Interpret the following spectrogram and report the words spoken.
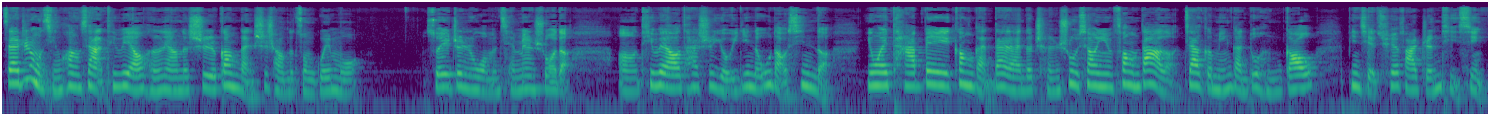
在这种情况下，TVL 衡量的是杠杆市场的总规模。所以，正如我们前面说的，嗯，TVL 它是有一定的误导性的，因为它被杠杆带来的乘数效应放大了，价格敏感度很高，并且缺乏整体性。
